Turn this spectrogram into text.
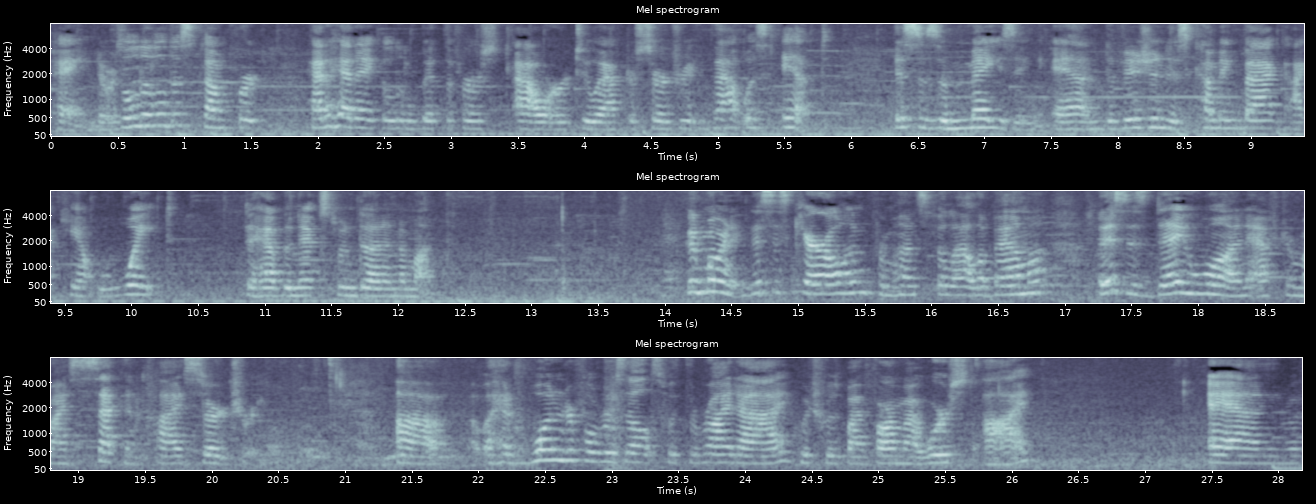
pain. There was a little discomfort had a headache a little bit the first hour or two after surgery. That was it. This is amazing and the vision is coming back. I can't wait to have the next one done in a month. Good morning. This is Carolyn from Huntsville, Alabama. This is day one after my second eye surgery. Uh, I had wonderful results with the right eye, which was by far my worst eye, and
